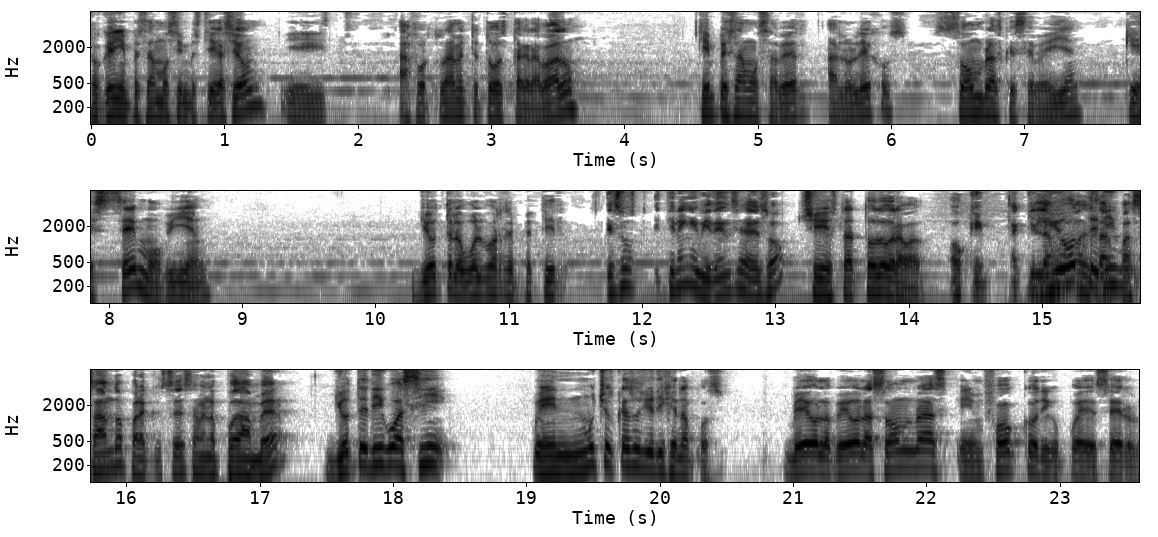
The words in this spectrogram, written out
Ok, empezamos investigación y afortunadamente todo está grabado. ¿Qué empezamos a ver a lo lejos? Sombras que se veían, que se movían. Yo te lo vuelvo a repetir. ¿Eso, ¿Tienen evidencia de eso? Sí, está todo grabado. Ok, aquí lo Yo vamos a estar digo- pasando para que ustedes también lo puedan ver. Yo te digo así, en muchos casos yo dije, no, pues veo, la- veo las sombras, enfoco, digo, puede ser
